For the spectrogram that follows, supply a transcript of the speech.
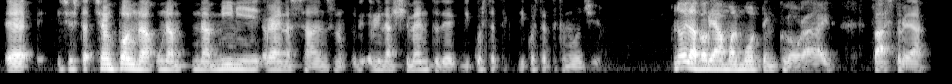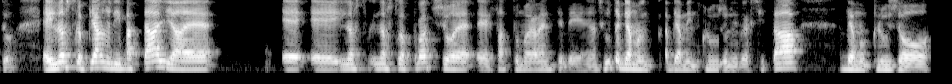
eh, c'è, sta- c'è, un po' una, una, una, mini renaissance, un rinascimento de- di, questa te- di questa tecnologia. Noi lavoriamo al molten chloride fast reactor e il nostro piano di battaglia è e, e il, nostro, il, nostro, approccio è, è, fatto veramente bene. Innanzitutto abbiamo, abbiamo, incluso università, abbiamo incluso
